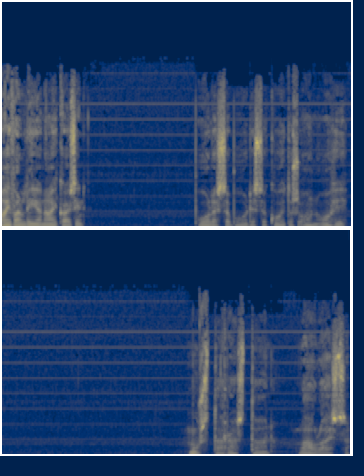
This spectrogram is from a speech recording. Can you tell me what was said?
aivan liian aikaisin. Puolessa vuodessa koitos on ohi. Musta rastaan laulaessa.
